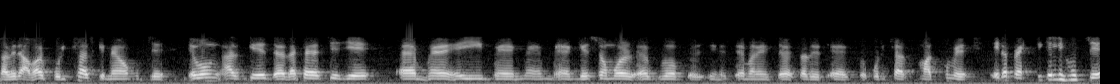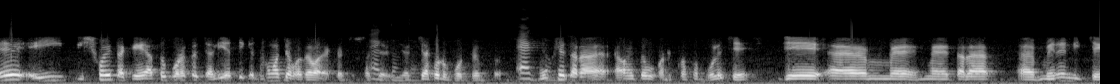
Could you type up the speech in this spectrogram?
তাদের আবার পরীক্ষা আজকে নেওয়া হচ্ছে এবং আজকে দেখা যাচ্ছে যে এই গেস্ট নম্বর মানে তাদের পরীক্ষার মাধ্যমে এটা প্র্যাকটিক্যালি হচ্ছে এই বিষয়টাকে এত বড় একটা জালিয়াতিকে ধামাচাপা দেওয়ার একটা চেষ্টা একদম চালিয়ে যাচ্ছে এখনও পর্যন্ত। মুখে তারা হয়তো অনেক কথা বলেছে যে তারা মেনে নিচ্ছে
